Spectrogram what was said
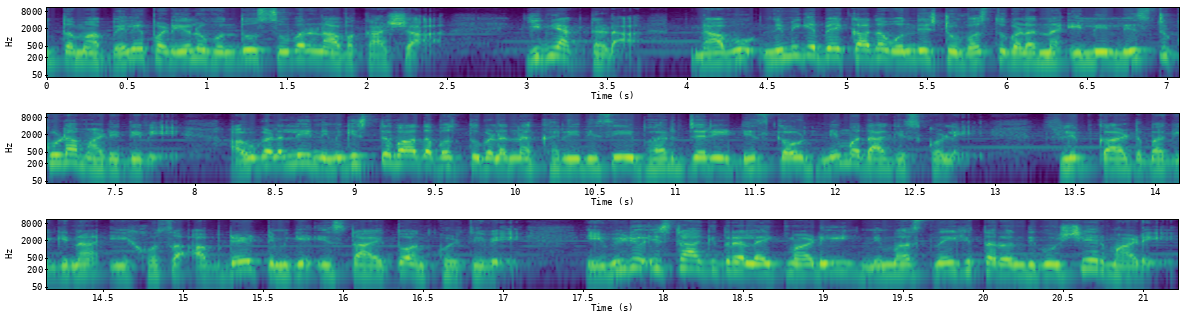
ಉತ್ತಮ ಬೆಲೆ ಪಡೆಯಲು ಒಂದು ಸುವರ್ಣಾವಕಾಶ. ಇನ್ಯಾಕ್ ತಡ ನಾವು ನಿಮಗೆ ಬೇಕಾದ ಒಂದಿಷ್ಟು ವಸ್ತುಗಳನ್ನು ಇಲ್ಲಿ ಲಿಸ್ಟ್ ಕೂಡ ಮಾಡಿದ್ದೀವಿ. ಅವುಗಳಲ್ಲಿ ನಿಮಗಿಷ್ಟವಾದ ವಸ್ತುಗಳನ್ನು ಖರೀದಿಸಿ ಭರ್ಜರಿ ಡಿಸ್ಕೌಂಟ್ ನಿಮ್ಮದಾಗಿಸ್ಕೊಳ್ಳಿ. ಫ್ಲಿಪ್ಕಾರ್ಟ್ ಬಗೆಗಿನ ಈ ಹೊಸ ಅಪ್ಡೇಟ್ ನಿಮಗೆ ಇಷ್ಟ ಆಯಿತು ಅಂದ್ಕೊಳ್ತೀವಿ. ಈ ವಿಡಿಯೋ ಇಷ್ಟ ಆಗಿದ್ರೆ ಲೈಕ್ ಮಾಡಿ, ನಿಮ್ಮ ಸ್ನೇಹಿತರೊಂದಿಗೂ ಶೇರ್ ಮಾಡಿ.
